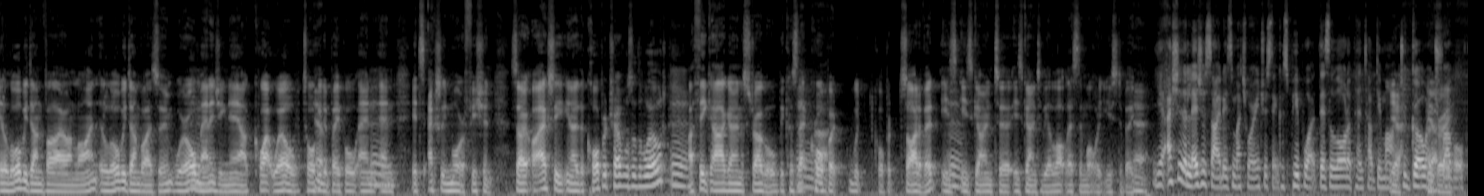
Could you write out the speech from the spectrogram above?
It'll all be done via online. It'll all be done by Zoom. We're all mm. managing now quite well, talking Yeah. to people, and, mm. and it's actually more efficient. So I actually, you know, the corporate travels of the world, mm. I think are going to struggle because that corporate would corporate side of it is, is going to is going to be a lot less than what it used to be. Yeah. Yeah, actually, the leisure side is much more interesting because people are, there's a lot of pent up demand Yeah, to go and agree. travel.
